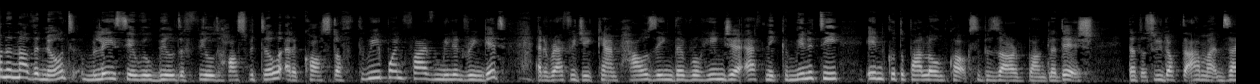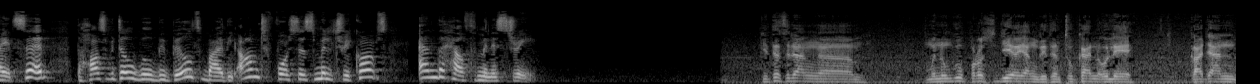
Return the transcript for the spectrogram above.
On another note, Malaysia will build a field hospital at a cost of 3.5 million ringgit at a refugee camp housing the Rohingya ethnic community in Kutupalong, Cox's Bazar, Bangladesh. Dato Sri Dr. Ahmad Zahid said the hospital will be built by the Armed Forces Military Corps and the Health Ministry. kita sedang uh, menunggu prosedur yang ditentukan oleh kerajaan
